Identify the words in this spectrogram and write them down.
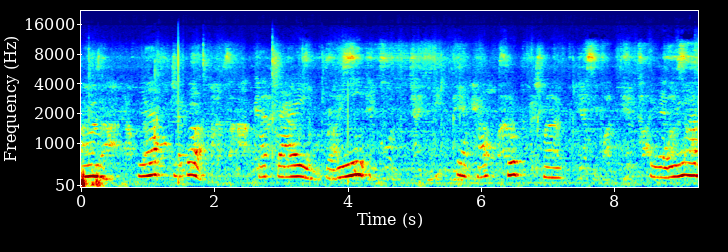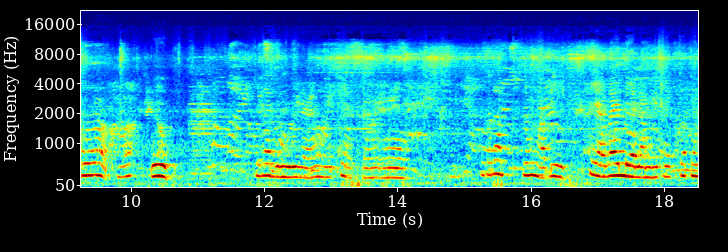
อืมแล้วแล้วก็พับใจแบบนี้แค่พับฟุบฉีกแบบนี้ครับแล้วก็พับปึ๊บจะได้เป็นนี้แล้วล้ว พับอีกถ้าอยากได้เรือลำเล็กๆก็ต้อง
